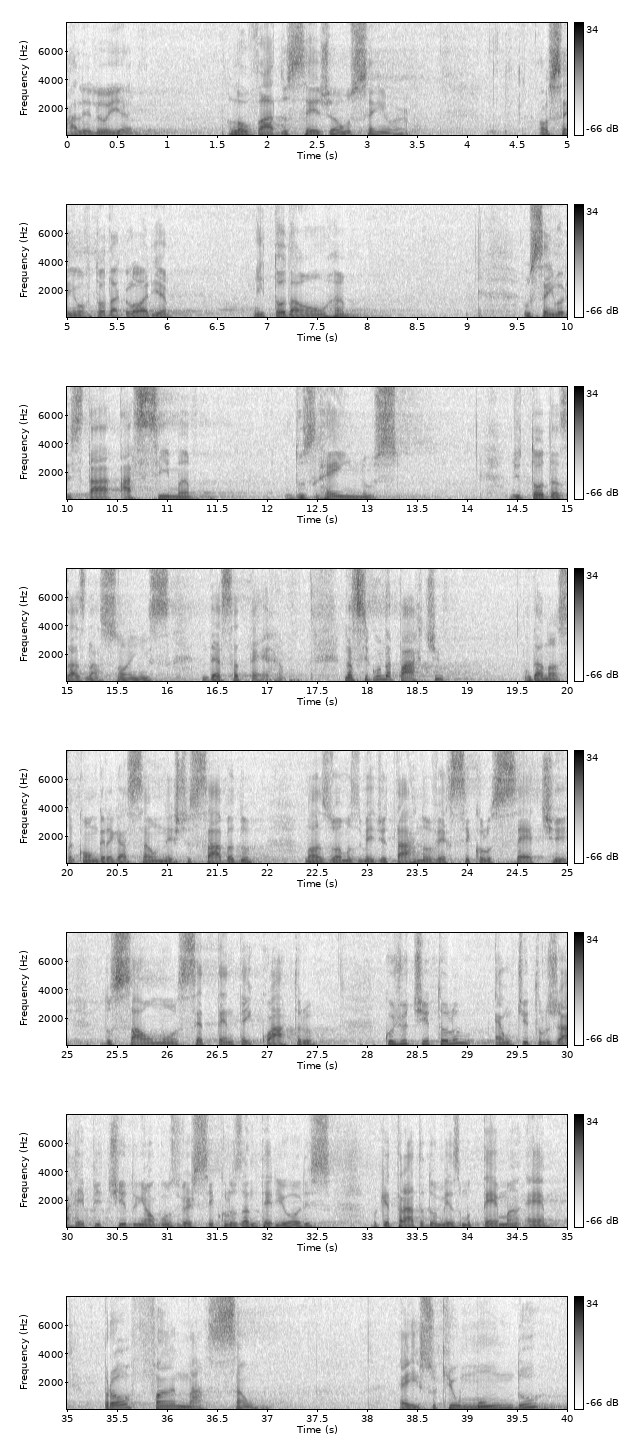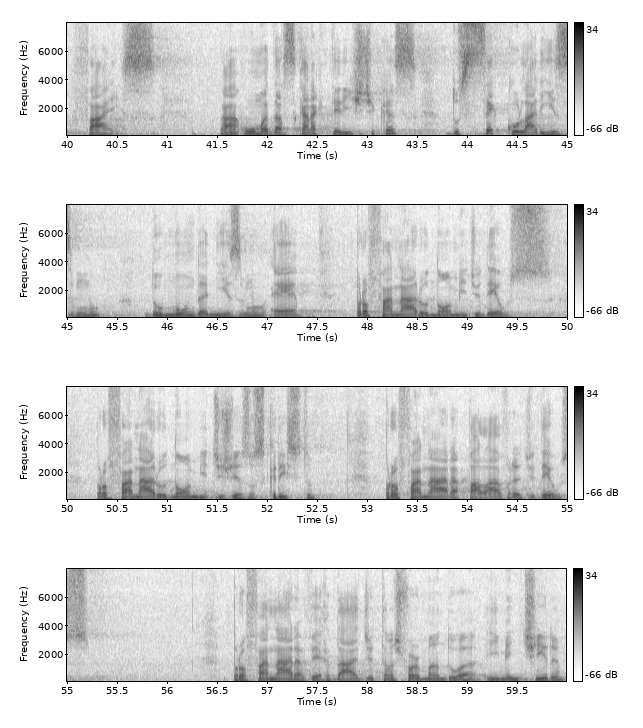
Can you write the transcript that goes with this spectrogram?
Aleluia. Louvado seja o Senhor. Ao Senhor toda a glória e toda a honra. O Senhor está acima dos reinos de todas as nações dessa terra. Na segunda parte da nossa congregação neste sábado, nós vamos meditar no versículo 7 do Salmo 74, cujo título é um título já repetido em alguns versículos anteriores, porque trata do mesmo tema, é profanação. É isso que o mundo faz. Tá? Uma das características do secularismo, do mundanismo, é profanar o nome de Deus, profanar o nome de Jesus Cristo, profanar a palavra de Deus, profanar a verdade, transformando-a em mentira,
